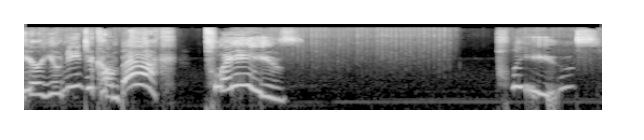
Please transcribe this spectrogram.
Here. You need to come back. Please. Please.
